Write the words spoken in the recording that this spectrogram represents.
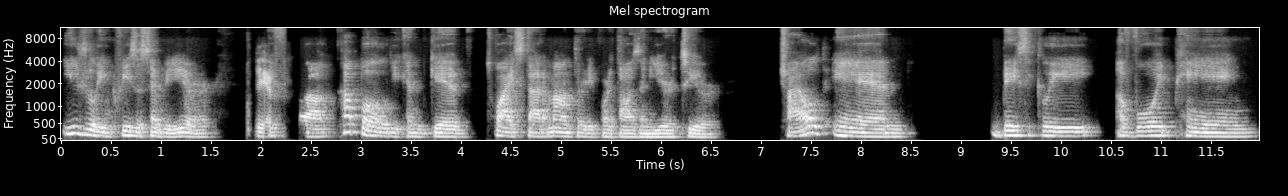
usually increases every year. Yeah. If a couple, you can give twice that amount, 34000 a year to your child and basically avoid paying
